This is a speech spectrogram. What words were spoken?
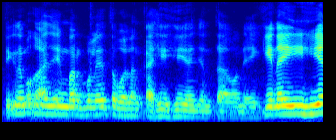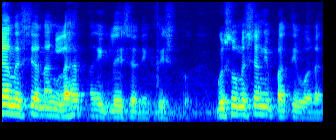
Tingnan mo kanya yung Margoleta, walang kahihiyan yung tao yun. Kinahihiya na siya ng lahat ng Iglesia ni Cristo. Gusto na siyang ipatiwalag.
